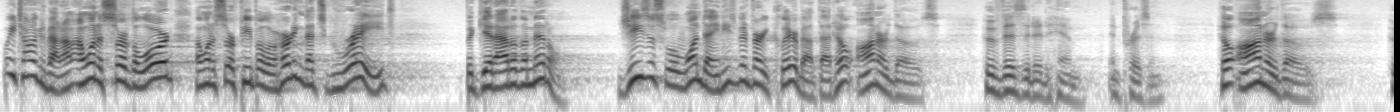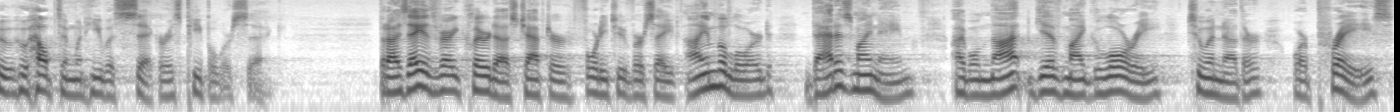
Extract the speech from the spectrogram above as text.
What are you talking about? I, want to serve the Lord. I want to serve people who are hurting. That's great, but get out of the middle. Jesus will one day, and he's been very clear about that, he'll honor those who visited him in prison. He'll honor those who, who helped him when he was sick or his people were sick. But Isaiah is very clear to us, chapter 42, verse 8 I am the Lord, that is my name. I will not give my glory to another or praise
